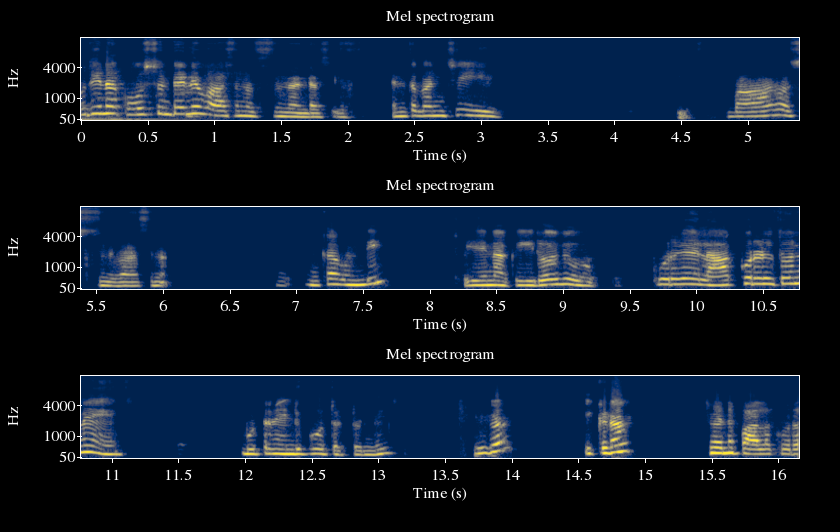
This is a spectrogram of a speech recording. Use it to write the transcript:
పుదీనా కోస్తుంటేనే వాసన వస్తుందండి అసలు. ఎంత మంచి బాగా వస్తుంది వాసన. ఇంకా ఉంది. ఇది నాకు ఈరోజు కూరగాయల కూరగాయలు ఆకుకూరలతోనే బుట్ట నిండిపోతట్టుంది. ఇక ఇక్కడ చూడండి పాలకూర.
